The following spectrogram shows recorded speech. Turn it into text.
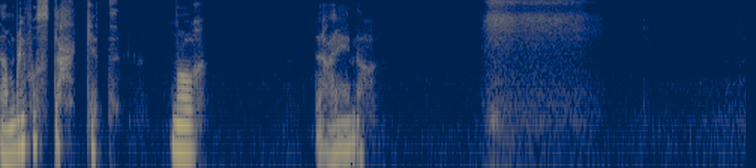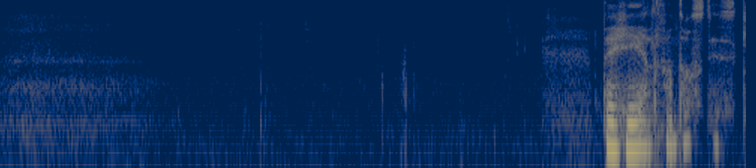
den blir forsterket når det regner. Det er helt fantastisk.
